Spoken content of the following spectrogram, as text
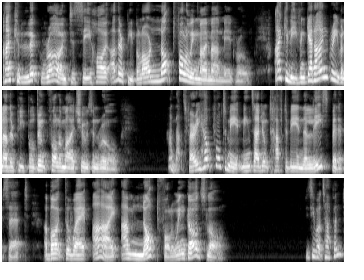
I can look round to see how other people are not following my man made rule. I can even get angry when other people don't follow my chosen rule. And that's very helpful to me. It means I don't have to be in the least bit upset about the way I am not following God's law. You see what's happened?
